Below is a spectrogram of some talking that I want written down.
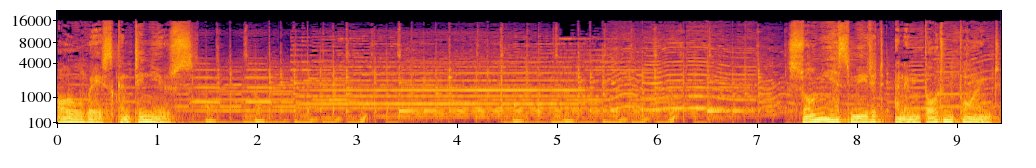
always continues. Swami has made it an important point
